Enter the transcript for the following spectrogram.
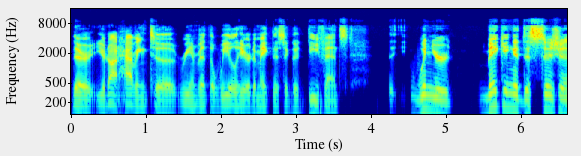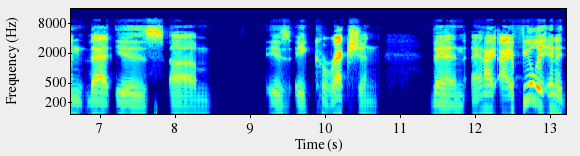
there you're not having to reinvent the wheel here to make this a good defense. Eh, when you're making a decision that is um, is a correction, then and I, I feel it, and it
